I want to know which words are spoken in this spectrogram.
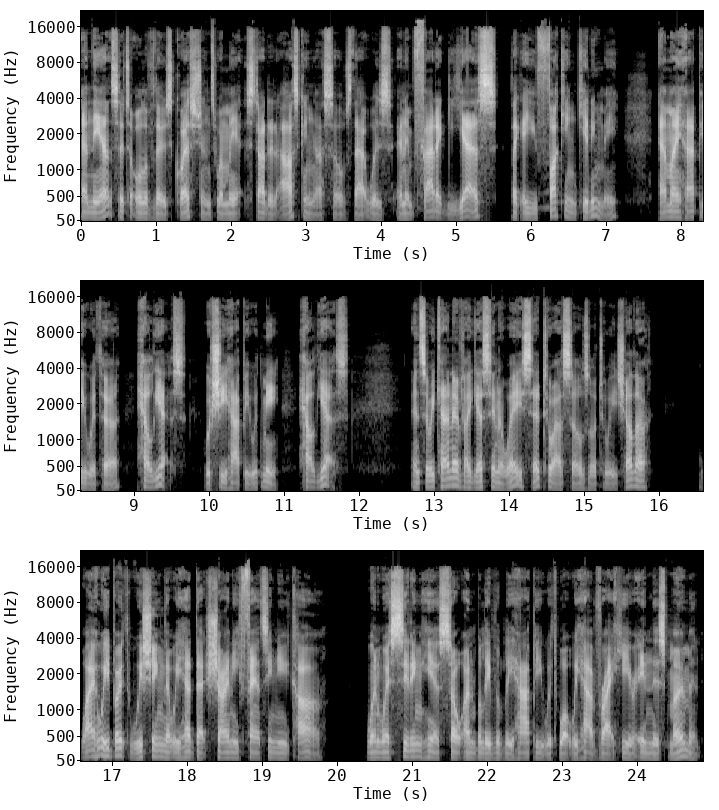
And the answer to all of those questions when we started asking ourselves that was an emphatic yes. Like, are you fucking kidding me? Am I happy with her? Hell yes. Was she happy with me? Hell yes. And so we kind of, I guess, in a way, said to ourselves or to each other, why are we both wishing that we had that shiny, fancy new car when we're sitting here so unbelievably happy with what we have right here in this moment?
